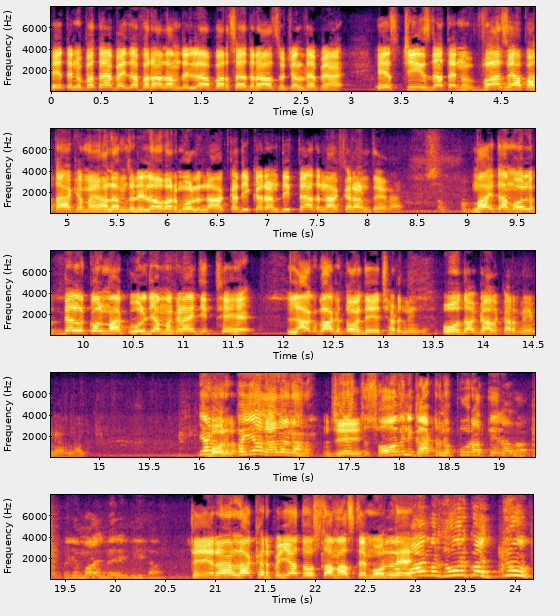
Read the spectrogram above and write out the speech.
ਇਹ ਤੈਨੂੰ ਪਤਾ ਹੈ ਭਾਈ ਜ਼ਫਰ ਅਲਹਮਦੁਲਿਲਾ ਪਰ ਸਦਰਾਸ ਚੱਲਦਾ ਪਿਆ ਇਸ ਚੀਜ਼ ਦਾ ਤੈਨੂੰ ਵਾਜ਼ਿਆ ਪਤਾ ਕਿ ਮੈਂ ਅਲਹਮਦੁਲਿਲਾ ਓਵਰ ਮੁੱਲ ਨਾ ਕਦੀ ਕਰਨ ਦਿੱਤਾ ਤੇ ਨਾ ਕਰਨ ਦੇਣਾ। ਮਾਜ ਦਾ ਮੁੱਲ ਬਿਲਕੁਲ ਮਾਕੂਲ ਜਿਹਾ ਮੰਗਣਾ ਜਿੱਥੇ ਲਗਭਗ ਤੋਂ ਦੇ ਛੱਡਣੀ ਹੈ। ਉਹ ਦਾ ਗੱਲ ਕਰਨੀ ਮੇਰੇ ਨਾਲ। ਜਿਹੜਾ ਬੋਲ। ਰੁਪਈਆ ਲੈ ਲੈਣਾ ਨਾ ਜੀ। ਇਸ ਤੋਂ 100 ਵੀ ਨਹੀਂ ਘੱਟ ਨਾ ਪੂਰਾ 13 ਲੱਖ ਰੁਪਈਆ। ਮੱਝ ਮੇਰੀ 20 ਲੱਖ 13 ਲੱਖ ਰੁਪਇਆ ਦੋਸਤਾਂ ਵਾਸਤੇ ਮੁੱਲ ਹੈ। ਭਾਈ ਮਨਜ਼ੂਰ ਕੋ ਜੂ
